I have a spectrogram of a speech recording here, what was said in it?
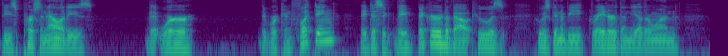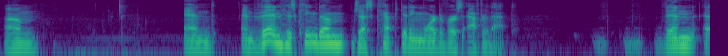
these personalities that were that were conflicting. They dis- they bickered about who was who was going to be greater than the other one, um, and and then his kingdom just kept getting more diverse after that. Then uh,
